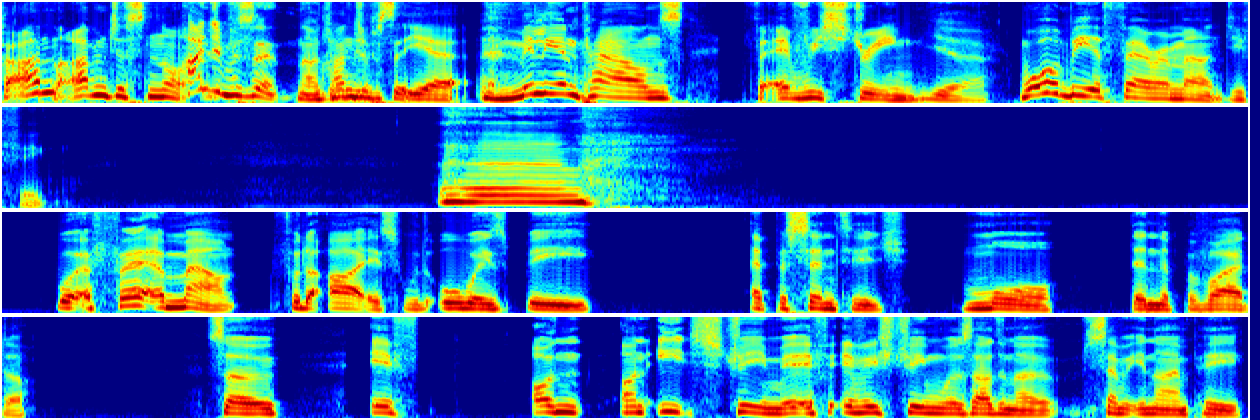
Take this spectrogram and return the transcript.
I'm I'm just not Hundred percent, no, hundred percent. Yeah, a million pounds for every stream. Yeah. What would be a fair amount? Do you think? Um, well, a fair amount for the artist would always be a percentage more than the provider. So if on on each stream, if every stream was I don't know seventy nine p,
